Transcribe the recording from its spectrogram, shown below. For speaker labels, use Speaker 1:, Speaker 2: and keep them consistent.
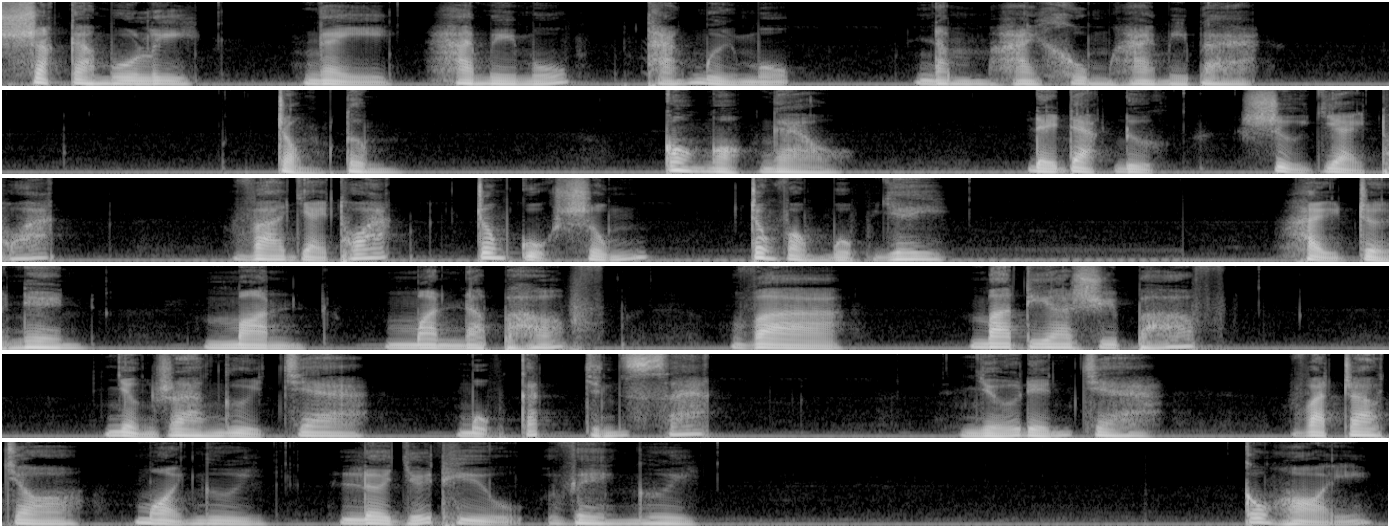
Speaker 1: Sakamuli ngày 21 tháng 11 năm 2023. Trọng tâm, Con ngọt ngào để đạt được sự giải thoát và giải thoát trong cuộc sống trong vòng một giây. Hãy trở nên Man Manabhav và Madhyajibhav nhận ra người cha một cách chính xác. Nhớ đến cha và trao cho mọi người lời giới thiệu về người. Câu hỏi,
